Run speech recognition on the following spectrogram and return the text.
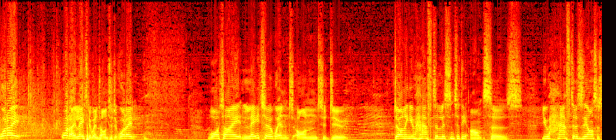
what I, what I later went on to do, what I, what I later went on to do, Darling, you have to listen to the answers. You have to listen to the answers.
